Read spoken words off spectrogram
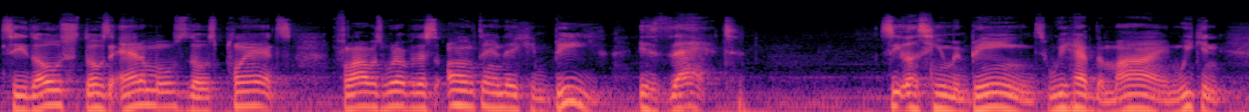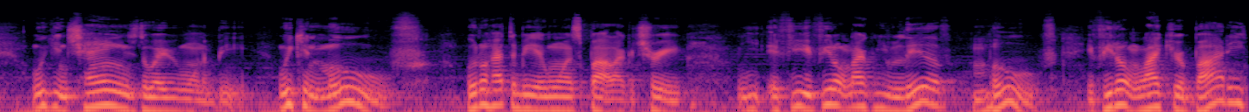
See those those animals, those plants, flowers, whatever. That's the only thing they can be is that. See, us human beings, we have the mind. We can we can change the way we want to be. We can move. We don't have to be in one spot like a tree. If you if you don't like where you live, move. If you don't like your body,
